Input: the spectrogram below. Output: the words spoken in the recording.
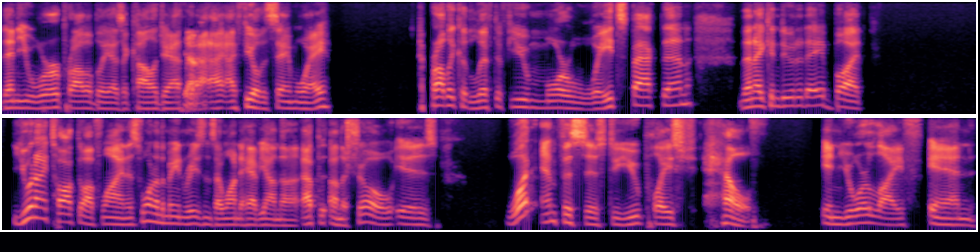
than you were probably as a college athlete. Yeah. I, I feel the same way. I probably could lift a few more weights back then than I can do today, but you and I talked offline. It's one of the main reasons I wanted to have you on the on the show is what emphasis do you place health in your life and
